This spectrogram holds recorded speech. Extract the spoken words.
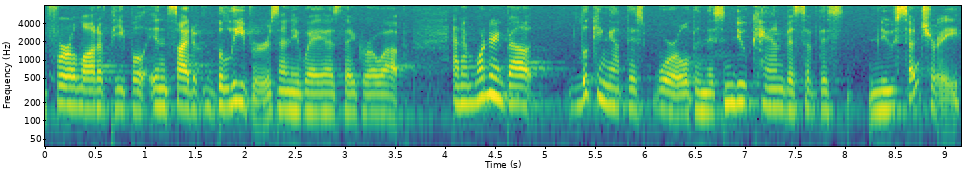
for a lot of people inside of believers anyway as they grow up. And I'm wondering about looking at this world and this new canvas of this new century,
